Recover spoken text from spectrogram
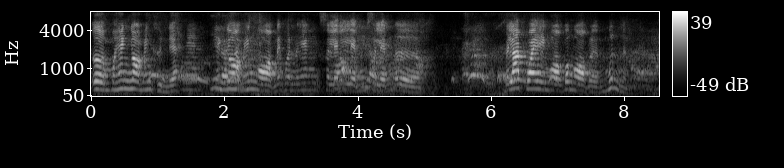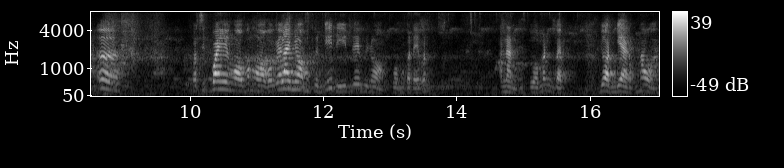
เออมาแห้งยอมแห้งขึ้นเด้แน่แห้งยอมแห้งงอกได้เพิ่นแห้งสเลนเหลนสเลนเออ เวลาปล่อยให้งอกบ่งอกเลยมึนน่ะ เออว่าสิปล่อยให้งอกบ่งอกว่าเวลายอมขึ้นดีดีๆเด้พี่น้องผมก็ได้มันอันนั้นตัวมันแบบย้อนแย่กับเฮาอะ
